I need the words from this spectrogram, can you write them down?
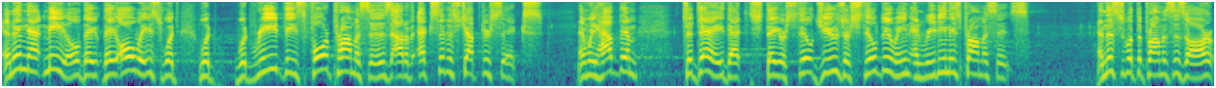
And in that meal, they, they always would, would, would read these four promises out of Exodus chapter 6. And we have them today that they are still, Jews are still doing and reading these promises. And this is what the promises are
